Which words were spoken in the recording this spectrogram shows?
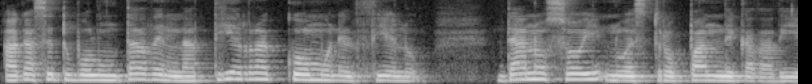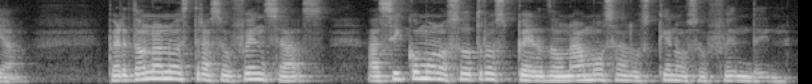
Hágase tu voluntad en la tierra como en el cielo. Danos hoy nuestro pan de cada día. Perdona nuestras ofensas, así como nosotros perdonamos a los que nos ofenden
